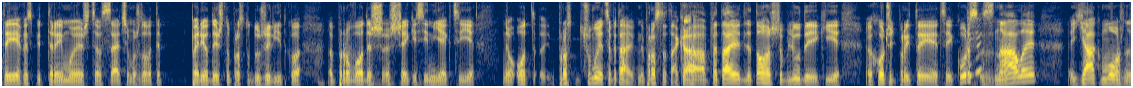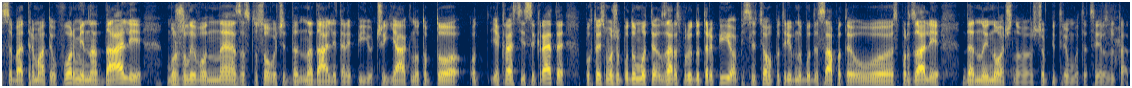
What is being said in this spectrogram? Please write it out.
Ти якось підтримуєш це все? Чи можливо ти періодично просто дуже рідко е, проводиш ще якісь ін'єкції? От е, просто чому я це питаю? Не просто так, а питаю для того, щоб люди, які е, хочуть пройти цей курс, знали. Як можна себе тримати у формі надалі, можливо, не застосовуючи да- надалі терапію, чи як. Ну тобто, от якраз ці секрети, бо хтось може подумати, зараз пройду терапію, а після цього потрібно буде сапати у спортзалі денно і ночно, щоб підтримувати цей результат.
